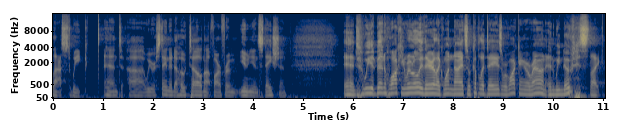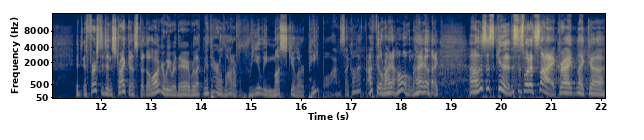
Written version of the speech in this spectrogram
last week and uh, we were staying at a hotel not far from Union Station. And we had been walking, we were only there like one night, so a couple of days, we're walking around, and we noticed like, it, at first it didn't strike us, but the longer we were there, we're like, man, there are a lot of really muscular people. I was like, oh, I, I feel right at home, right? Like, oh, this is good. This is what it's like, right? Like, uh,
